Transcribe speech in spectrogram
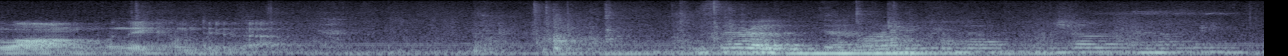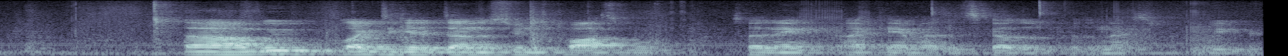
long when they come do that. Is there a deadline for that, Michelle, or nothing? Um, we would like to get it done as soon as possible, so I think ICAM has it scheduled for the next week or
